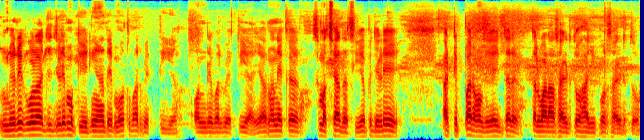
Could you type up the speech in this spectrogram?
ਮੇਰੇ ਕੋਲ ਅੱਜ ਜਿਹੜੇ ਮੁਕੇਰੀਆਂ ਦੇ ਮੋਹਤਬਰ ਵਿਅਕਤੀ ਆ ਆਨਰੇਬਲ ਵਿਅਕਤੀ ਆਏ ਆ, ਉਹਨਾਂ ਨੇ ਇੱਕ ਸਮੱਸਿਆ ਦੱਸੀ ਆ ਵੀ ਜਿਹੜੇ ਆ ਟਿੱਪਰ ਆਉਂਦੇ ਆ ਇੱਧਰ ਤਲਵਾੜਾ ਸਾਈਡ ਤੋਂ, ਹਾਜੀਪੁਰ ਸਾਈਡ ਤੋਂ,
